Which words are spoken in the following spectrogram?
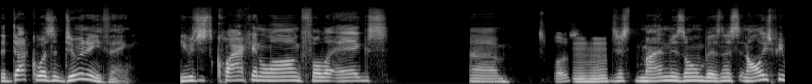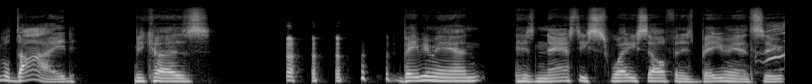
The duck wasn't doing anything. He was just quacking along, full of eggs, um, Explosive. Mhm. just minding his own business. And all these people died because Baby Man, his nasty, sweaty self in his Baby Man suit.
